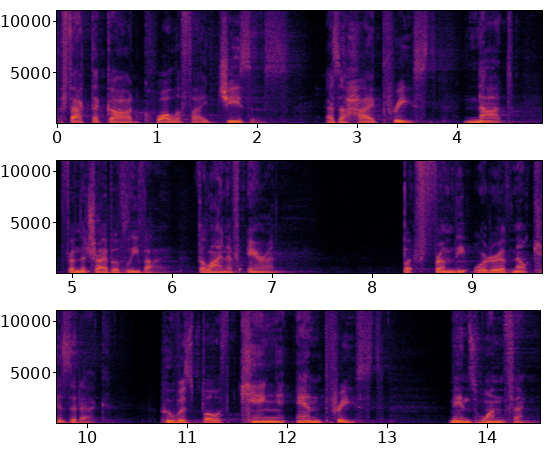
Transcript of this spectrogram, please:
The fact that God qualified Jesus as a high priest, not from the tribe of Levi, the line of Aaron, but from the order of Melchizedek, who was both king and priest, means one thing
